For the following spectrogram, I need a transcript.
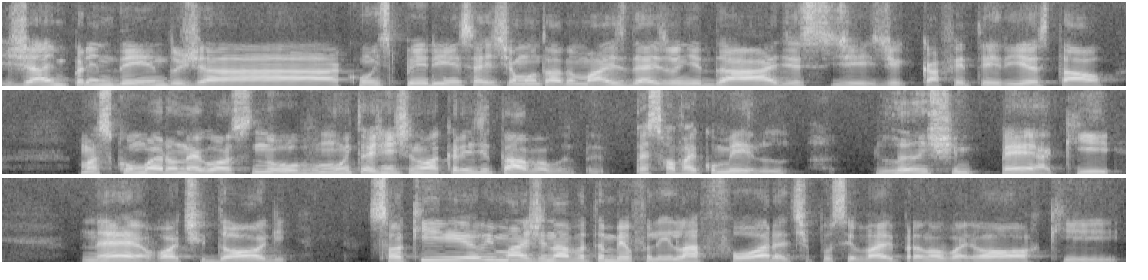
Já empreendendo, já com experiência, a gente tinha montado mais de 10 unidades de, de cafeterias e tal. Mas como era um negócio novo, muita gente não acreditava. O pessoal vai comer lanche em pé aqui, né? Hot dog. Só que eu imaginava também, eu falei, lá fora, tipo, você vai para Nova York,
